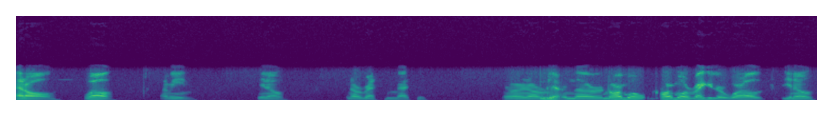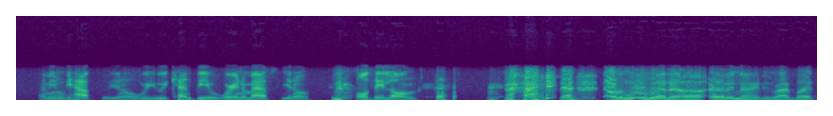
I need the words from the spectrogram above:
at all. Well, I mean, you know, in our wrestling matches. You know, in our yeah. in our normal normal regular world, you know, I mean we have to, you know, we, we can't be wearing a mask, you know, all day long. that, that was a movie of the uh, early '90s, right? But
